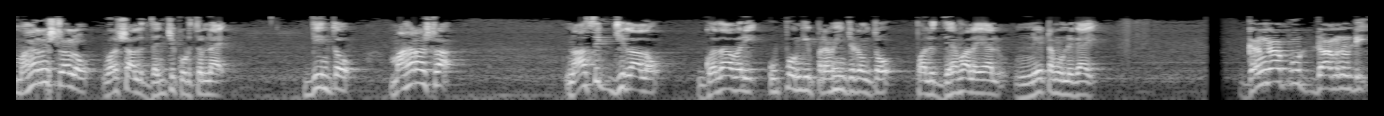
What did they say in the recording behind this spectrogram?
మహారాష్ట్రలో వర్షాలు దంచి కొడుతున్నాయి. దీంతో మహారాష్ట్ర నాసిక్ జిల్లాలో గోదావరి ఉప్పొంగి ప్రవహించడంతో పలు దేవాలయాలు నీట మునిగాయి. గంగాపూర్ డామ్ నుండి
